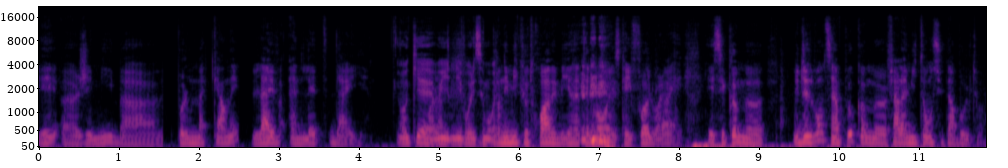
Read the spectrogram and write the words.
Et euh, j'ai mis bah, Paul McCartney, Live and Let Die. Ok, Voilà. oui, livre laissez mourir. J'en ai mis que trois, mais il y en a tellement. et Skyfall, voilà. Et, et c'est comme. euh, les James Bond, c'est un peu comme euh, faire la mi-temps au Super Bowl, tu vois.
